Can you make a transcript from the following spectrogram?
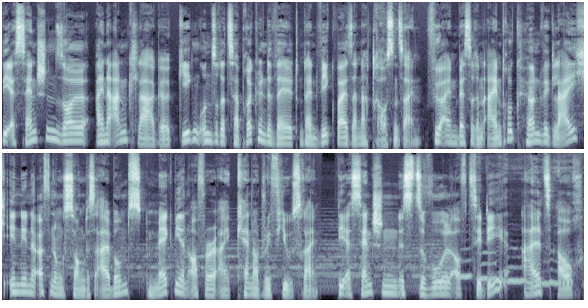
The Ascension soll eine Anklage gegen unsere zerbröckelnde Welt und ein Wegweiser nach draußen sein. Für einen besseren Eindruck hören wir gleich in den Eröffnungssong des Albums Make Me an Offer I Cannot Refuse rein. The Ascension ist sowohl auf CD als auch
